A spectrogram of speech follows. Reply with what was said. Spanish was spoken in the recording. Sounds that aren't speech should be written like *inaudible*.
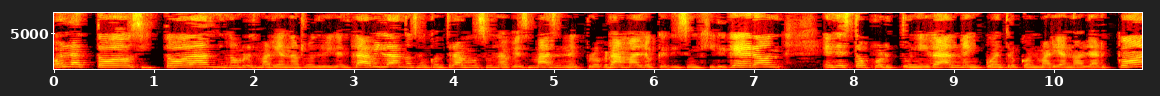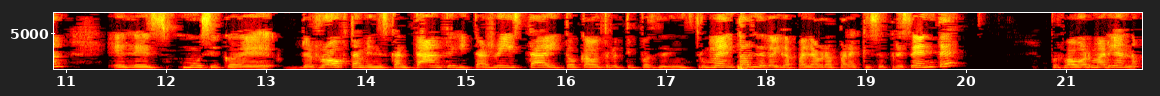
Hola a todos y todas, mi nombre es Mariana Rodríguez Dávila, nos encontramos una vez más en el programa Lo que dice un jilguero. En esta oportunidad me encuentro con Mariano Alarcón, él es músico de, rock, también es cantante, guitarrista y toca otro tipo de instrumentos. Le doy la palabra para que se presente. Por favor, Mariano.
